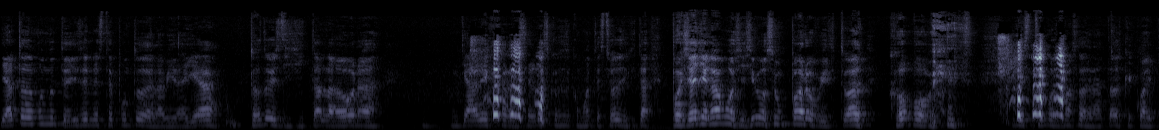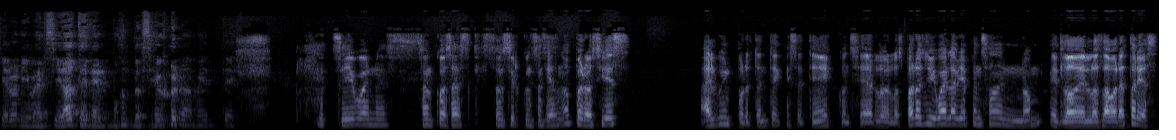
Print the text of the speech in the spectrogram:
ya todo el mundo te dice en este punto de la vida, ya todo es digital ahora. Ya deja de hacer las cosas como antes, todo digital. Pues ya llegamos, hicimos un paro virtual. ¿Cómo ves? Ya estamos más adelantados que cualquier universidad en el mundo, seguramente. Sí, bueno, es- son cosas que son circunstancias, ¿no? Pero sí es algo importante que se tiene que considerar lo de los paros. Yo igual había pensado en no, lo de los laboratorios.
